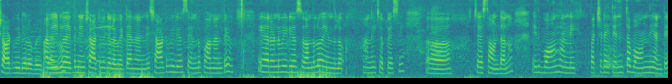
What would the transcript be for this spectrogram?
షార్ట్ వీడియోలో పెట్టాను. ఆ వీడియో అయితే నేను షార్ట్ వీడియోలో పెట్టానండి. షార్ట్ వీడియోస్ ఎందుకు అనంటే ఇక రెండు వీడియోస్ అందులో ఇందులో. అని చెప్పేసి చేస్తూ ఉంటాను. ఇది బాగుందండి. పచ్చడి అయితే ఎంత బాగుంది అంటే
